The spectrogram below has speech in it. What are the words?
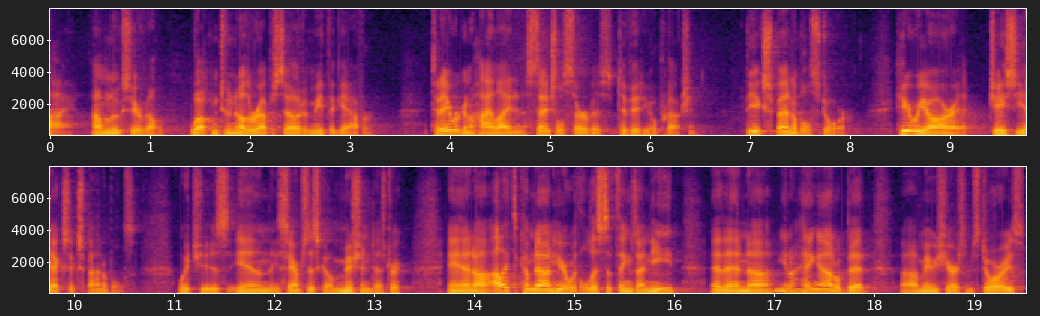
I'm Luke Seerveld. Welcome to another episode of Meet the Gaffer. Today we're going to highlight an essential service to video production, the Expendable Store. Here we are at JCX Expendables, which is in the San Francisco Mission District. And uh, I like to come down here with a list of things I need and then, uh, you know, hang out a bit, uh, maybe share some stories,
